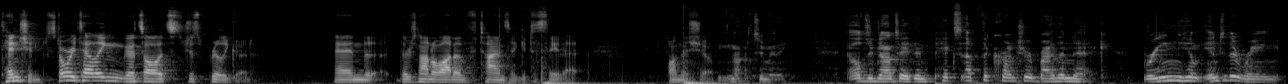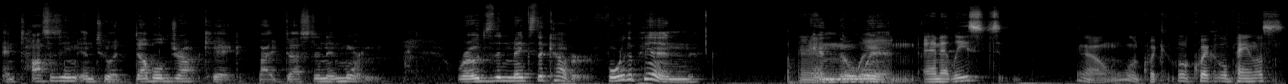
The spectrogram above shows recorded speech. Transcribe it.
tension, storytelling. That's all. It's just really good, and there's not a lot of times I get to say that on this show. Not too many. El Gigante then picks up the Cruncher by the neck, bringing him into the ring and tosses him into a double drop kick by Dustin and Morton. Rhodes then makes the cover for the pin. And the win. And at least, you know, a little quick, a little quick, a little painless.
